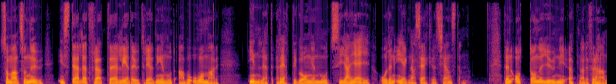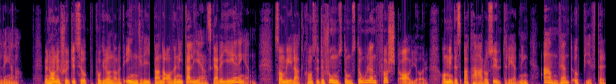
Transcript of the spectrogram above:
Som alltså nu, istället för att eh, leda utredningen mot Abu Omar, inlett rättegången mot CIA och den egna säkerhetstjänsten. Den 8 juni öppnade förhandlingarna men har nu skjutits upp på grund av ett ingripande av den italienska regeringen som vill att konstitutionsdomstolen först avgör om inte Spataros utredning använt uppgifter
